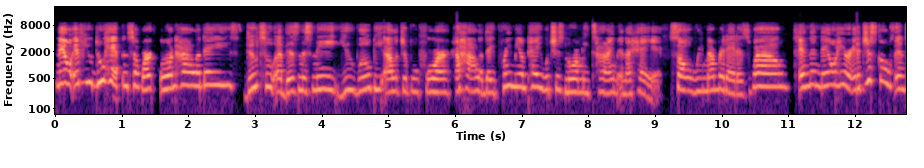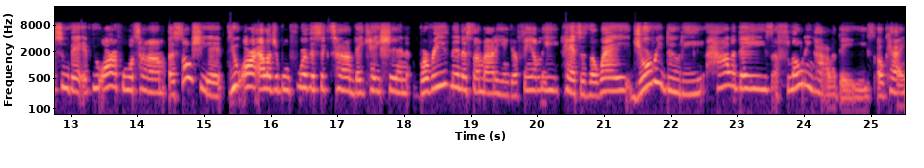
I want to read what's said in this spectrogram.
Now, if you do happen to work on holidays due to a business need, you will be eligible for a holiday premium pay, which is normally time and a half. So remember that as well. And then down here, it just goes into that if you are a full time associate, you are eligible for the sick time vacation, bereavement if somebody in your family passes away, jury duty, holidays, floating holidays. Okay.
